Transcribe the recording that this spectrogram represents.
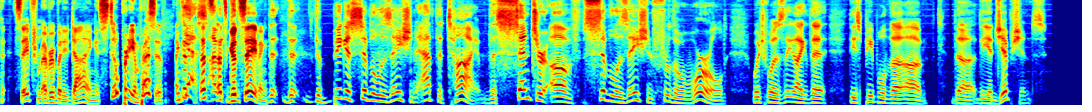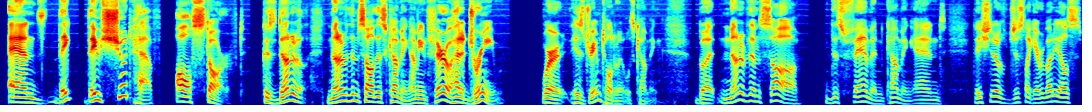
Saved from everybody dying is still pretty impressive. Like that's Yes, that's, I that's good saving. the, the the biggest civilization at the time, the center of civilization for the world, which was the, like the these people, the uh, the the Egyptians, and they they should have all starved because none of none of them saw this coming. I mean, Pharaoh had a dream where his dream told him it was coming, but none of them saw this famine coming, and they should have just like everybody else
